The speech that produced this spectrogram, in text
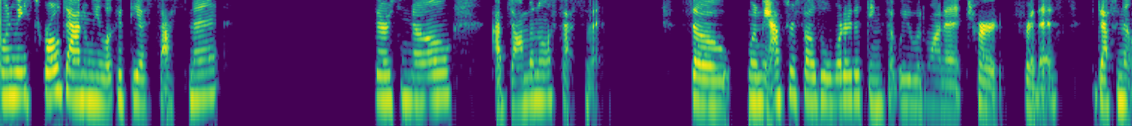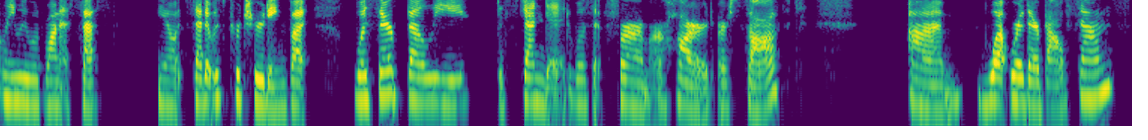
When we scroll down and we look at the assessment, there's no abdominal assessment. So when we ask ourselves, well, what are the things that we would want to chart for this? Definitely we would want to assess, you know, it said it was protruding, but was their belly distended? Was it firm or hard or soft? Um, what were their bowel sounds?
